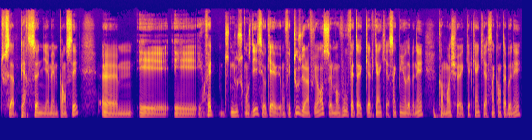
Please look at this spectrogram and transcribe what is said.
tout ça, personne n'y a même pensé. Euh, et, et, en fait, nous, ce qu'on se dit, c'est OK, on fait tous de l'influence, seulement vous, vous faites avec quelqu'un qui a 5 millions d'abonnés, quand moi, je fais avec quelqu'un qui a 50 abonnés.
